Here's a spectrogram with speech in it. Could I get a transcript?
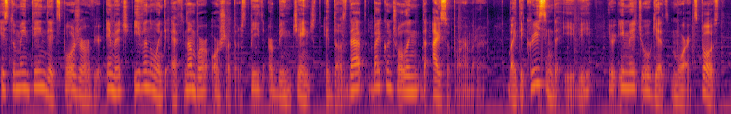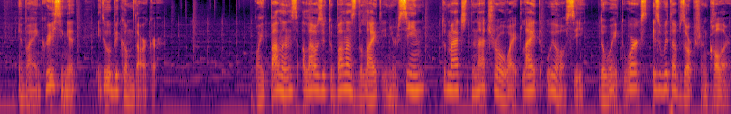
is to maintain the exposure of your image even when the f-number or shutter speed are being changed. It does that by controlling the ISO parameter. By decreasing the EV, your image will get more exposed, and by increasing it, it will become darker. White balance allows you to balance the light in your scene to match the natural white light we all see. The way it works is with absorption color.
